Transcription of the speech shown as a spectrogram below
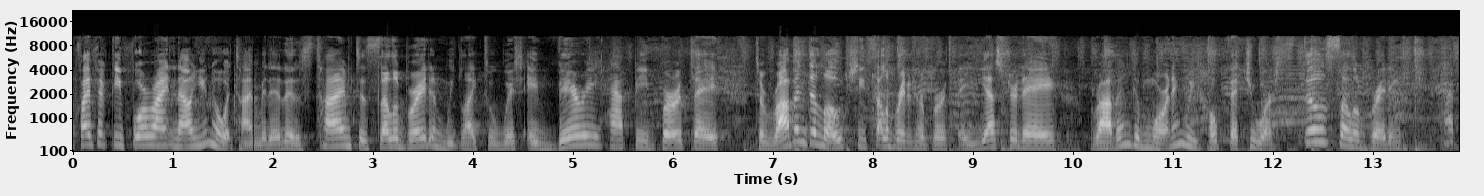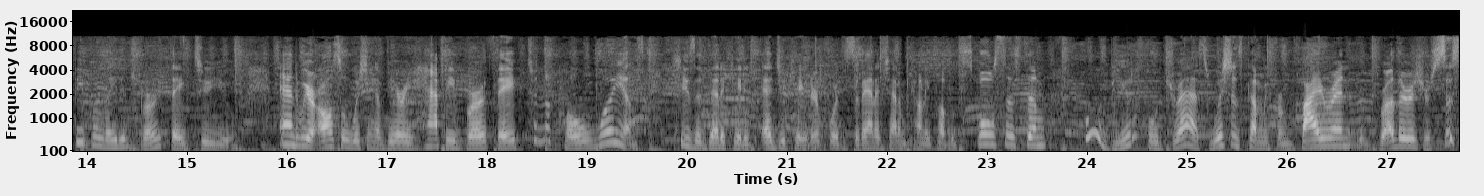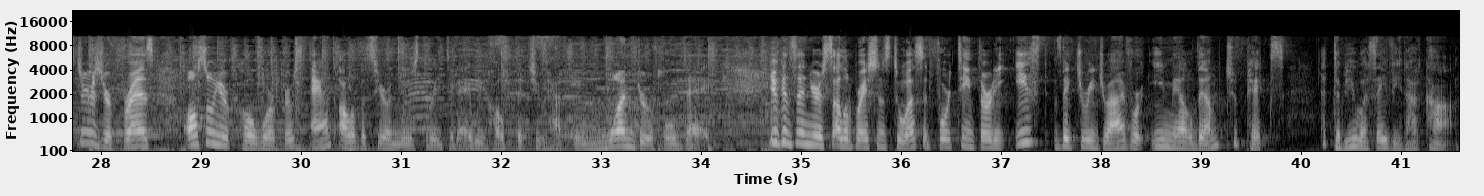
554 right now, you know what time it is. It is time to celebrate, and we'd like to wish a very happy birthday to Robin Deloach. She celebrated her birthday yesterday. Robin, good morning. We hope that you are still celebrating. Happy belated birthday to you. And we are also wishing a very happy birthday to Nicole Williams. She's a dedicated educator for the Savannah Chatham County Public School System. Ooh, beautiful dress. Wishes coming from Byron, your brothers, your sisters, your friends, also your co-workers, and all of us here on News 3 today. We hope that you have a wonderful day. You can send your celebrations to us at 1430 East Victory Drive or email them to pics at WSAV.com.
